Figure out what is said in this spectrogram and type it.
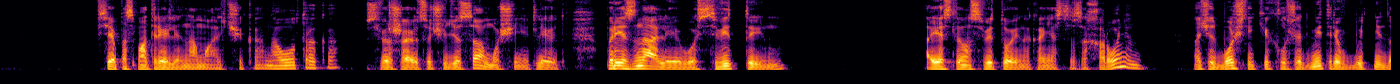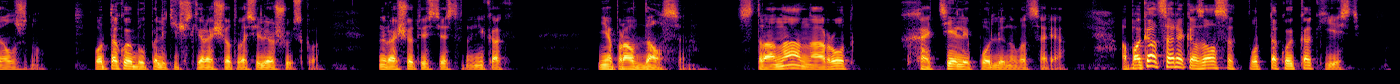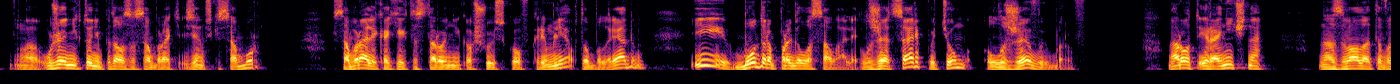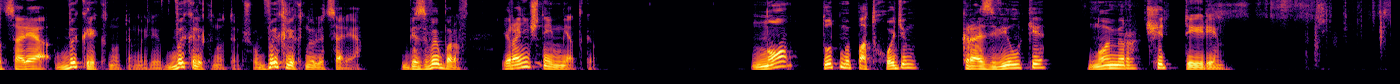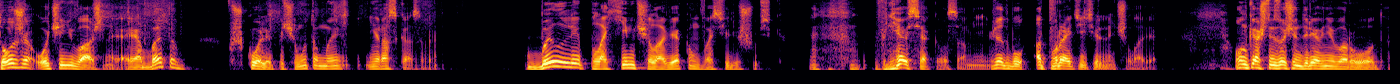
Все посмотрели на мальчика, на отрока, совершаются чудеса, мужчины не тлеют, признали его святым, а если он святой наконец-то захоронен, значит, больше никаких лжедмитриев быть не должно. Вот такой был политический расчет Василия Шуйского. Расчет, естественно, никак не оправдался. Страна, народ хотели подлинного царя. А пока царь оказался вот такой, как есть. А, уже никто не пытался собрать Земский собор. собрали каких-то сторонников Шуйского в Кремле, кто был рядом, и бодро проголосовали. Лже-царь путем лже-выборов. Народ иронично назвал этого царя выкрикнутым или выкликнутым, что выкликнули царя без выборов. Иронично и метко. Но тут мы подходим к развилке номер четыре. Тоже очень важное. И об этом в школе почему-то мы не рассказываем. Был ли плохим человеком Василий Шуйский? Вне всякого сомнения. Это был отвратительный человек. Он, конечно, из очень древнего рода,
